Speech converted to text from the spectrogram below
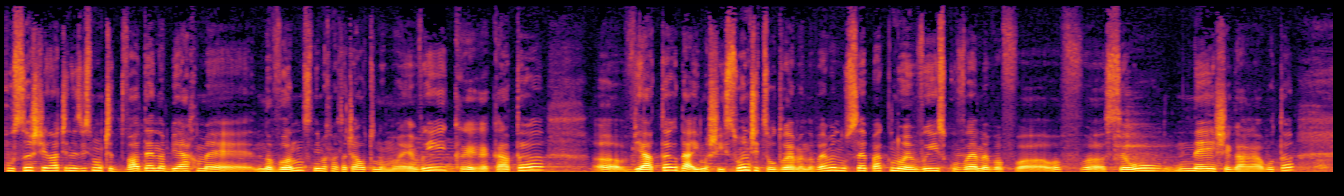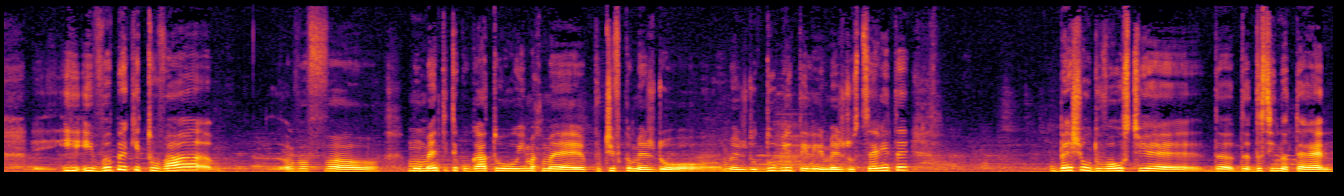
по същия начин, независимо, че два дена бяхме навън, снимахме в началото на ноември, край реката, вятър, да, имаше и слънчица от време на време, но все пак ноемврийско време в, в, село не е шега работа. И, и въпреки това, в моментите, когато имахме почивка между, между дублите или между сцените, беше удоволствие да, да, да си на терен.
